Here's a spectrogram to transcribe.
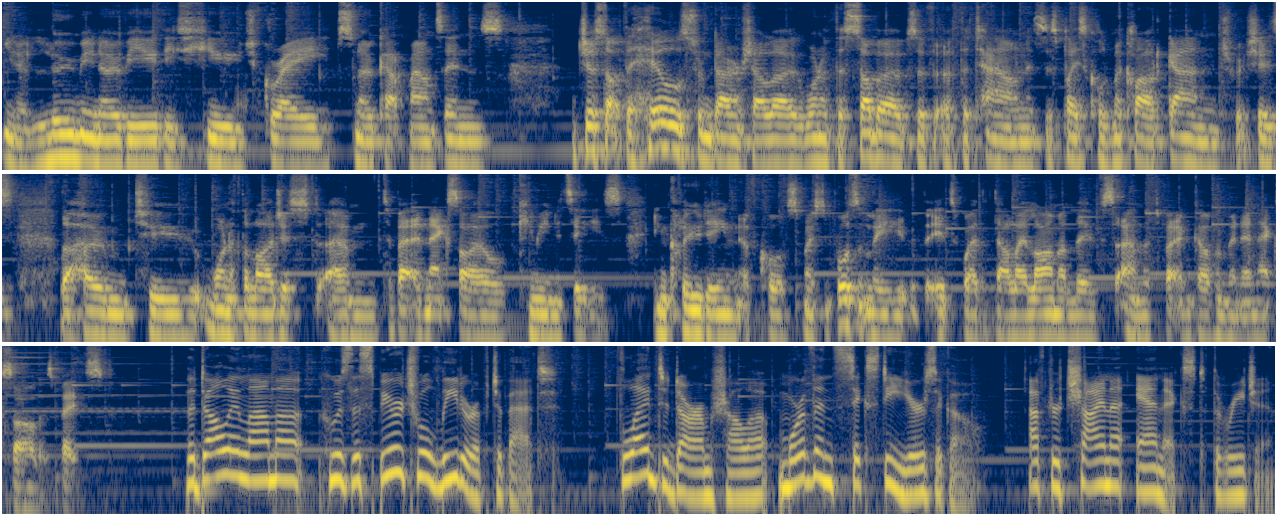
you know looming over you, these huge grey snow-capped mountains. Just up the hills from Dharamshala, one of the suburbs of, of the town is this place called McLeod Ganj, which is the home to one of the largest um, Tibetan exile communities, including, of course, most importantly, it's where the Dalai Lama lives and the Tibetan government in exile is based. The Dalai Lama, who is the spiritual leader of Tibet, fled to Dharamshala more than 60 years ago after China annexed the region.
